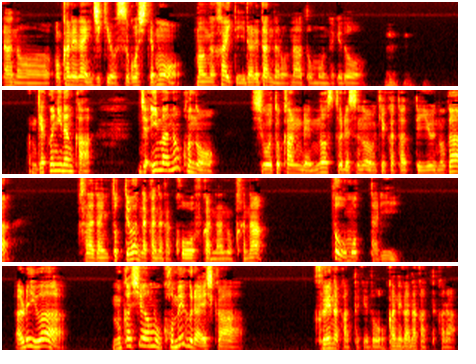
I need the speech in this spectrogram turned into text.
あの、お金ない時期を過ごしても漫画描いていられたんだろうなと思うんだけど、逆になんか、じゃあ今のこの仕事関連のストレスの受け方っていうのが、体にとってはなかなか高負荷なのかな、と思ったり、あるいは、昔はもう米ぐらいしか食えなかったけど、お金がなかったから。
